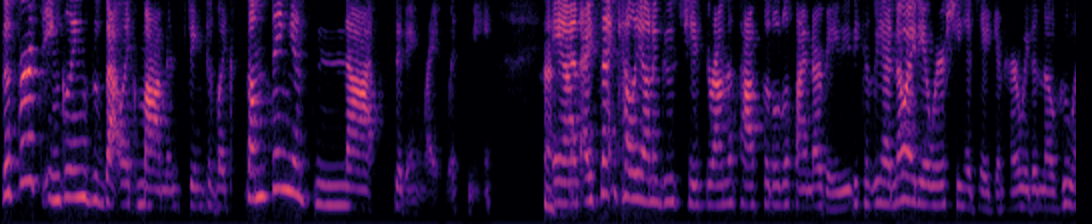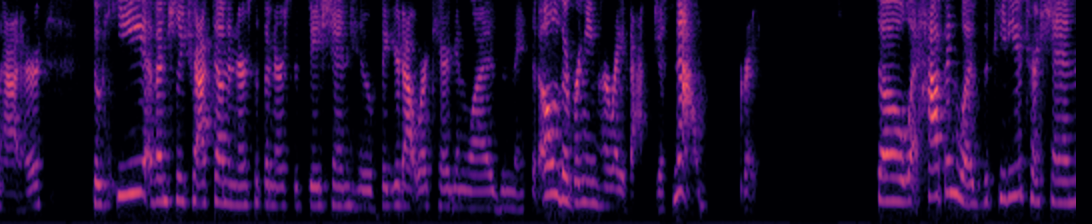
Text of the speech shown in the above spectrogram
the first inklings of that like mom instinct of like something is not sitting right with me. And I sent Kelly on a goose chase around this hospital to find our baby because we had no idea where she had taken her. We didn't know who had her. So he eventually tracked down a nurse at the nurse's station who figured out where Kerrigan was and they said, "Oh, they're bringing her right back just now." Great. So what happened was the pediatrician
